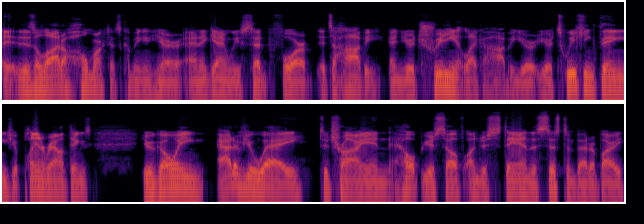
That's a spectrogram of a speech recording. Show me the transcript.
It, there's a lot of homework that's coming in here, and again, we said before, it's a hobby, and you're treating it like a hobby. You're you're tweaking things, you're playing around things, you're going out of your way to try and help yourself understand the system better by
